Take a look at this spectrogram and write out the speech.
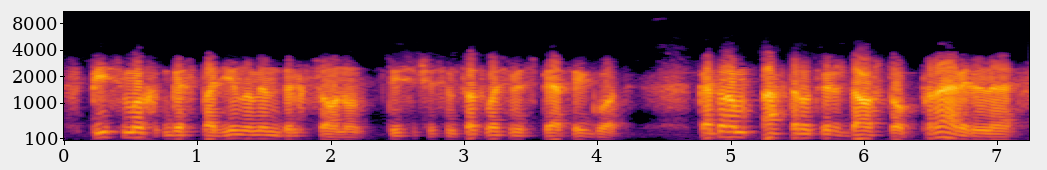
в письмах господину Мендельсону, 1785 год, в котором автор утверждал, что правильно –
